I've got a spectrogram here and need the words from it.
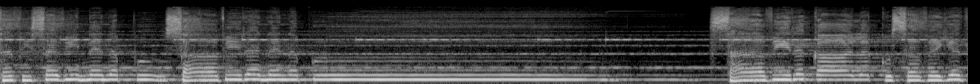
ಸವಿ ಸವಿ ನೆನಪು ಸಾವಿರ ನೆನಪು. ಸಾವಿರ ಕಾಲಕ್ಕೂ ಸವೆಯದ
